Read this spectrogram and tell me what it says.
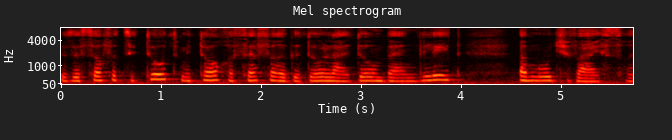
וזה סוף הציטוט מתוך הספר הגדול האדום באנגלית, עמוד 17.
